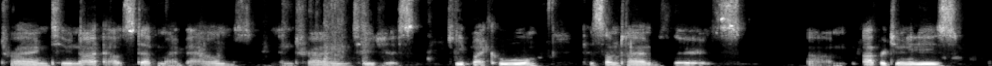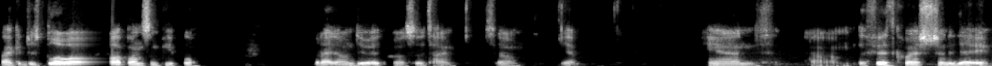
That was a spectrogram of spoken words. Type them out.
trying to not outstep my bounds and trying to just keep my cool. Because sometimes there's um, opportunities I could just blow up on some people, but I don't do it most of the time. So, yep. And um, the fifth question today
